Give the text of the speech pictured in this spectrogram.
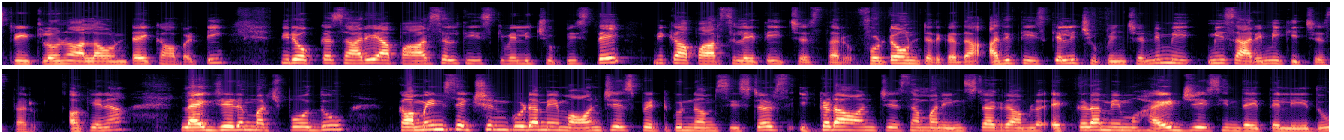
స్ట్రీట్లోనూ uh, అలా ఉంటాయి కాబట్టి మీరు ఒక్కసారి ఆ పార్సల్ తీసుకువెళ్ళి చూపిస్తే మీకు ఆ పార్సల్ అయితే ఇచ్చేస్తారు. ఫోటో ఉంటుంది కదా అది తీసుకెళ్ళి చూపించండి. మీ మీ సారీ మీకు ఇచ్చేస్తారు. ఓకేనా? లైక్ చేయడం మర్చిపోవద్దు. కమెంట్ సెక్షన్ కూడా మేము ఆన్ చేసి పెట్టుకున్నాం సిస్టర్స్. ఇక్కడ ఆన్ చేసాం మన ఇన్స్టాగ్రామ్లో. ఎక్కడ మేము హైడ్ చేసింది అయితే లేదు.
